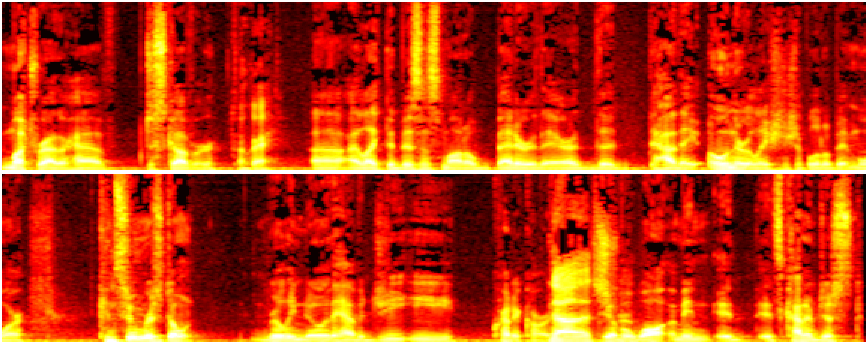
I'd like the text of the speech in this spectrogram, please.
much rather have Discover. Okay. Uh, I like the business model better there. The how they own the relationship a little bit more. Consumers don't really know they have a GE credit card. No, that's you have a true. wall. I mean, it, it's kind of just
